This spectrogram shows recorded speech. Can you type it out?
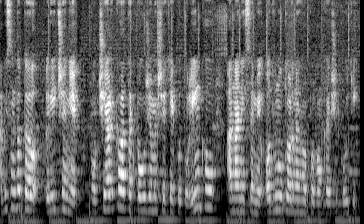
Aby som toto líčenie počiarkla, tak použijem ešte tekutú linku a nanesem ju od vnútorného po vonkajší kútik.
